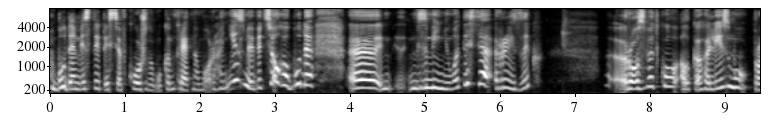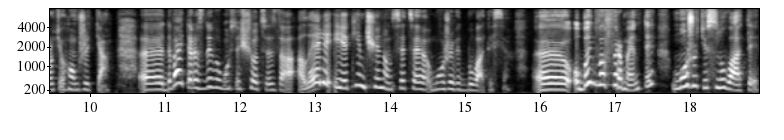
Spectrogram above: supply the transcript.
буде міститися в кожному конкретному організмі, від цього буде е, змінюватися ризик розвитку алкоголізму протягом життя. Е, Давайте роздивимося, що це за алелі і яким чином все це може відбуватися. Е, Обидва ферменти можуть існувати.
